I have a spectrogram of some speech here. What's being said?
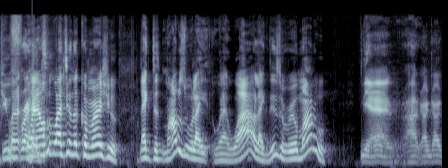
cute when, friends. when I was watching the commercial, like the models were like, were like, wow, like this is a real model. yeah, I, I got,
